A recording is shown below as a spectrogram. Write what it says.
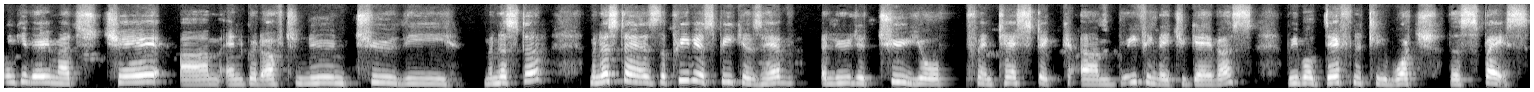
Thank you very much, Chair, um, and good afternoon to the Minister. Minister, as the previous speakers have alluded to your fantastic um, briefing that you gave us, we will definitely watch this space.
